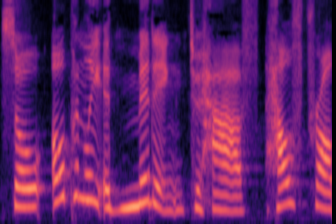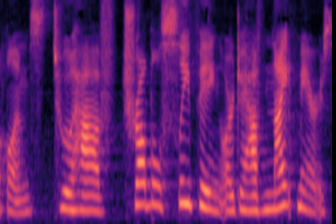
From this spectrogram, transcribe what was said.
So, openly admitting to have health problems, to have trouble sleeping, or to have nightmares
